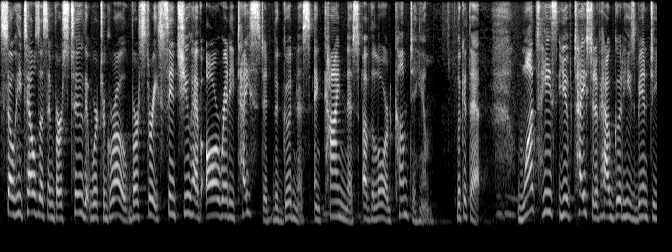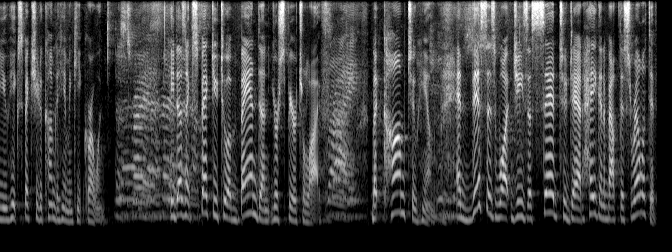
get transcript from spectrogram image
So he tells us in verse 2 that we're to grow. Verse 3 Since you have already tasted the goodness and kindness of the Lord, come to him. Look at that. Once he's, you've tasted of how good he's been to you, he expects you to come to him and keep growing. That's right. He doesn't expect you to abandon your spiritual life, Right. But come to him. And this is what Jesus said to Dad Hagin about this relative.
